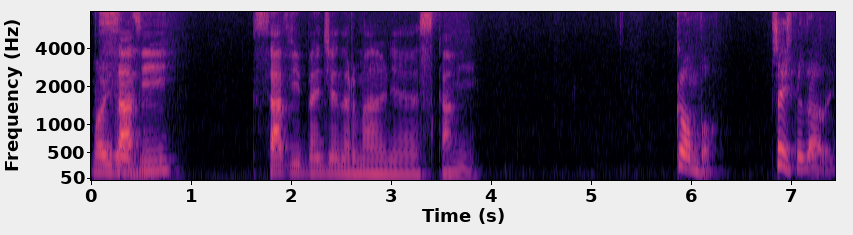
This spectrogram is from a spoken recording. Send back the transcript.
Moi Savi, drodzy. Xavi będzie normalnie z Kami. Kombo. Przejdźmy dalej.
